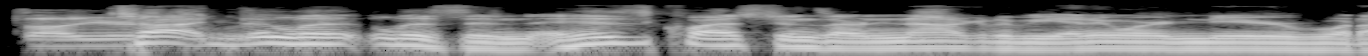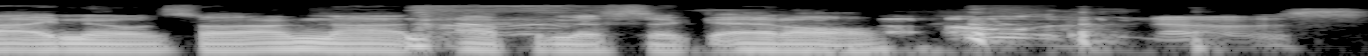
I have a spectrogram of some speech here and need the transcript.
It's all your. Ch- li- listen, his questions are not going to be anywhere near what I know, so I'm not optimistic at all. Oh, who knows?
